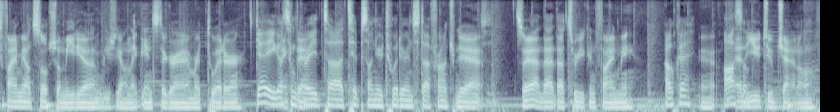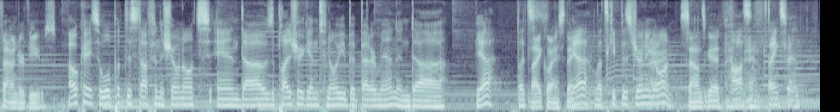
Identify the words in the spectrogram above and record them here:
find me on social media. I'm usually on like Instagram or Twitter. yeah, you got some great uh, tips on your Twitter and stuff for entrepreneurs. Yeah. So yeah, that that's where you can find me. Okay. Yeah. Awesome. And the YouTube channel, Founder Views. Okay, so we'll put this stuff in the show notes, and uh, it was a pleasure getting to know you a bit better, man. And uh, yeah, let's Likewise, thank yeah, you. let's keep this journey All going. right, Sounds good. Awesome, thanks, man.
